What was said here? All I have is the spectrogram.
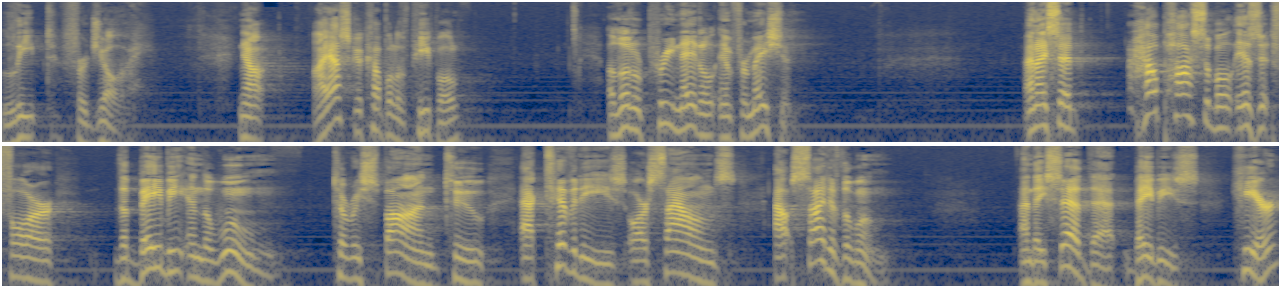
leaped for joy. Now, I asked a couple of people a little prenatal information. And I said, How possible is it for the baby in the womb to respond to activities or sounds outside of the womb? And they said that babies hear.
